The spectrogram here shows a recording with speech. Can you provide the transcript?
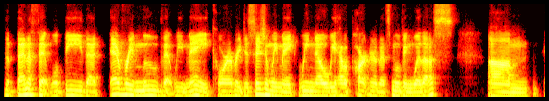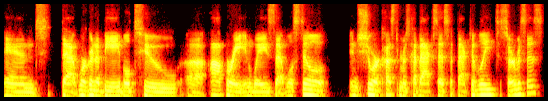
the benefit will be that every move that we make or every decision we make, we know we have a partner that's moving with us. Um, and that we're going to be able to uh, operate in ways that will still ensure customers have access effectively to services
